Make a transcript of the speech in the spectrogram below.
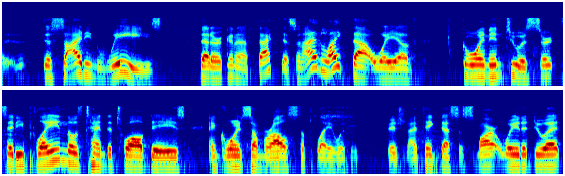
uh, deciding ways that are going to affect this, and I like that way of going into a certain city, playing those 10 to 12 days, and going somewhere else to play with it division. I think that's a smart way to do it.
